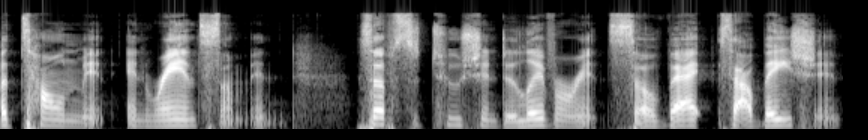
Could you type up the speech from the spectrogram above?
atonement and ransom and substitution, deliverance, salva- salvation.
